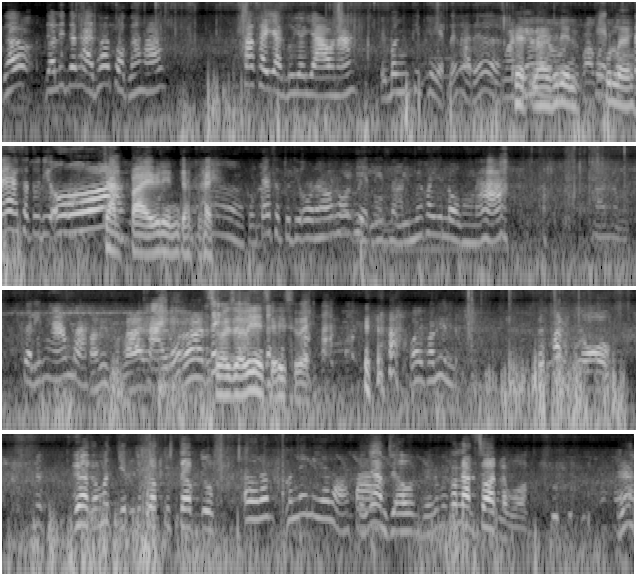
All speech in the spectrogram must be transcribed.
เดี๋ยวเดี๋ยวลินจะถ่ายทอดสดนะคะ ถ้าใครอยากดูยาวๆนะ ไปเบิ้งที่เพจเลยค่ะเด้อเพจอะไรพี่ลินเพจพูดเลยกบแต้สตูดิโอจัดไปพี่ลินจัดไป เออกบแต้สตูดิโอนะคะเพราะว่าเพจลินน่ะลินไม่ค่อยได้ลงนะคะเสือลินงามว่ะปลานิ่มสุดท้าย ขายเด้ สวยสวยพี่ลินสวยสวย ไว้ปลานิ่มเป็นพันโลเรือก็มากินจุบจับจุบจับอยู่เออแล้วมันไม่มีเหรอปตอลานนี้มันจะเอาเดี๋ยวมันก็ลักซอดแล้วบ่เนี่ย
